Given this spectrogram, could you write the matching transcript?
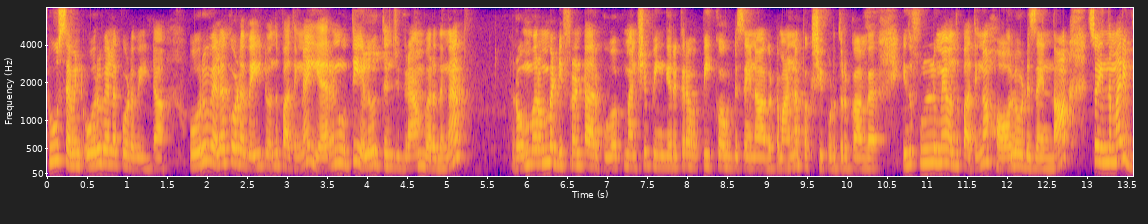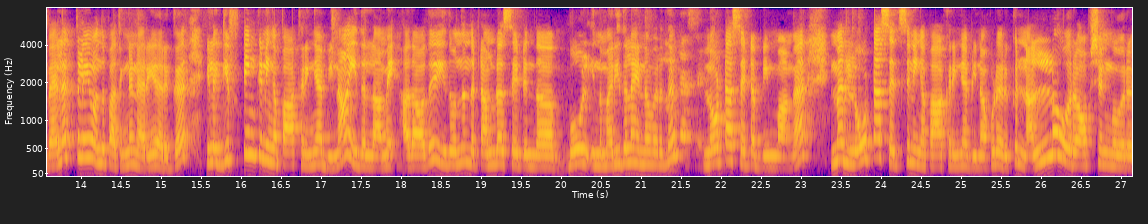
டூ செவன் ஒரு விளக்கோட வெயிட்டா ஒரு விளக்கோட வெயிட் வந்து பார்த்தீங்கன்னா இரநூத்தி எழுபத்தஞ்சு கிராம் வருதுங்க. ரொம்ப ரொம்ப டிஃப்ரெண்ட்டாக இருக்கும். ஒர்க்மேன்ஷிப் இங்கே இருக்கிற பீகாக் டிசைன் ஆகட்டும் அன்னப்பக்ஷி கொடுத்துருக்காங்க. இது ஃபுல்லுமே வந்து பார்த்தீங்கன்னா ஹாலோ டிசைன் தான். ஸோ இந்த மாதிரி விளக்குலேயும் வந்து பார்த்தீங்கன்னா நிறைய இருக்குது இல்லை கிஃப்டிங்க்கு நீங்கள் பார்க்குறீங்க அப்படின்னா இது எல்லாமே அதாவது இது வந்து இந்த டம்ளர் செட் இந்த போல் இந்த மாதிரி இதெல்லாம் என்ன வருது? லோட்டா செட் அப்படிம்பாங்க. இந்த மாதிரி லோட்டா செட்ஸ் நீங்கள் பார்க்குறீங்க அப்படின்னா கூட இருக்குது நல்ல ஒரு ஆப்ஷன் ஒரு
